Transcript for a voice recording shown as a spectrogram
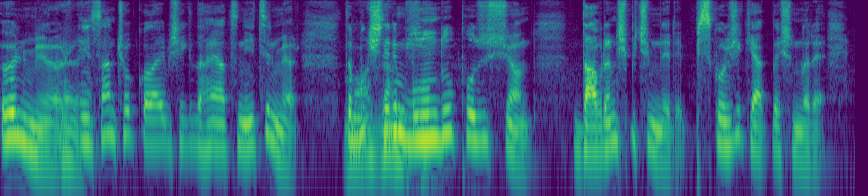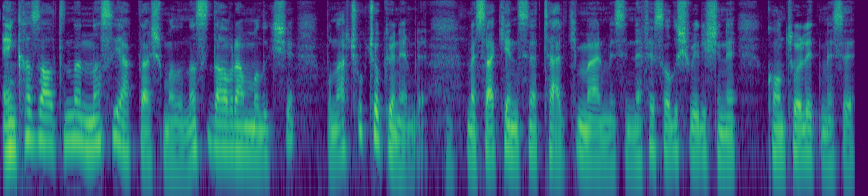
ölmüyor. Evet. İnsan çok kolay bir şekilde hayatını yitirmiyor. Tabii bu kişilerin şey. bulunduğu pozisyon, davranış biçimleri, psikolojik yaklaşımları, enkaz altında nasıl yaklaşmalı, nasıl davranmalı kişi bunlar çok çok önemli. Mesela kendisine telkin vermesi, nefes alışverişini kontrol etmesi,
